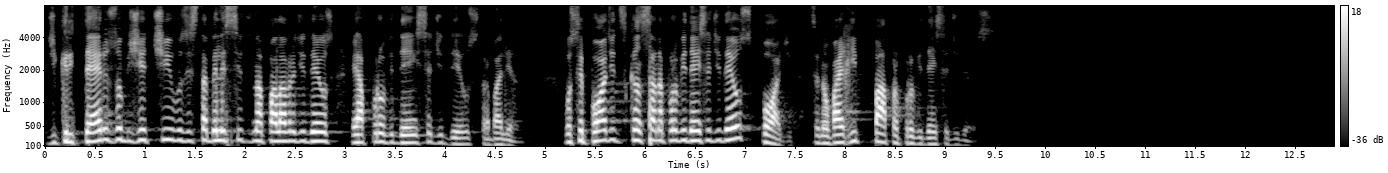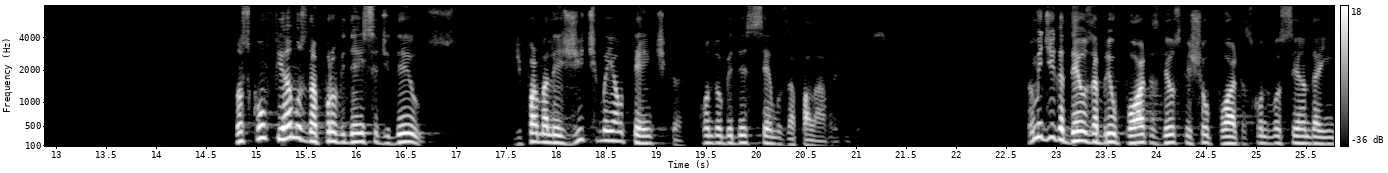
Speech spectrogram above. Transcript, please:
de critérios objetivos estabelecidos na palavra de Deus, é a providência de Deus trabalhando. Você pode descansar na providência de Deus? Pode. Você não vai rifar para a providência de Deus. Nós confiamos na providência de Deus de forma legítima e autêntica quando obedecemos à palavra de Deus. Não me diga Deus abriu portas, Deus fechou portas quando você anda em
